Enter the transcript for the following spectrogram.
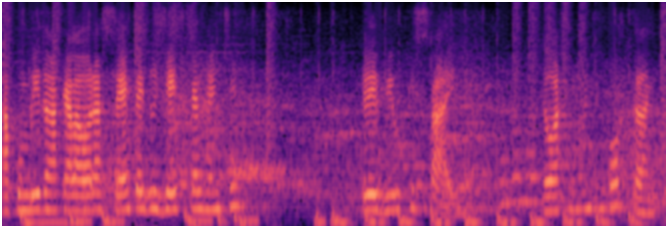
a comida naquela hora certa e do jeito que a gente previu que sai. Eu acho muito importante.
